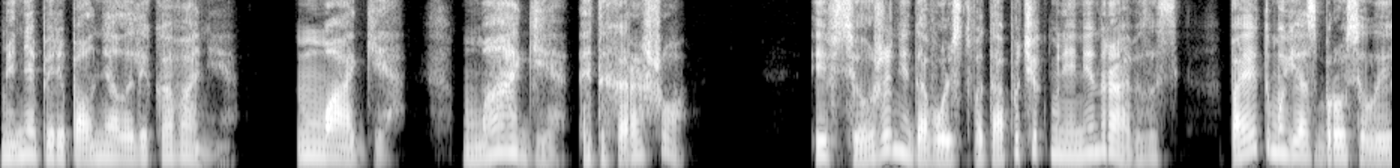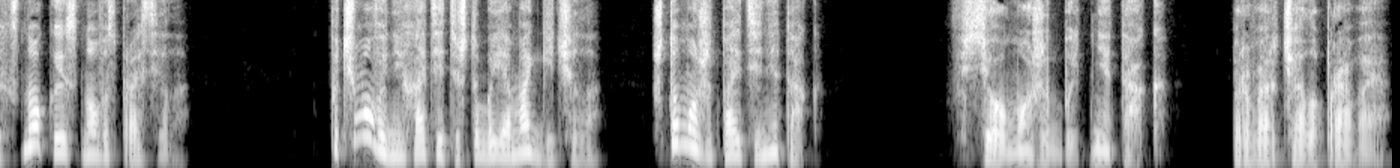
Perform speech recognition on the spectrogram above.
Меня переполняло ликование. Магия! Магия — это хорошо. И все же недовольство тапочек мне не нравилось, поэтому я сбросила их с ног и снова спросила. «Почему вы не хотите, чтобы я магичила? Что может пойти не так?» Все может быть не так», — проворчала правая.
